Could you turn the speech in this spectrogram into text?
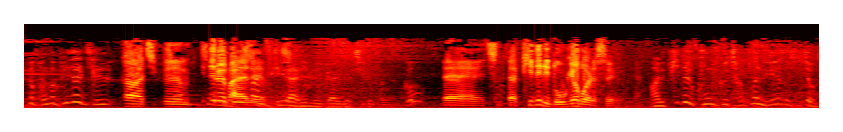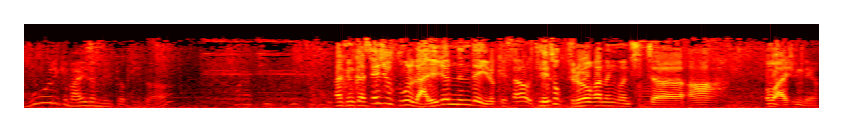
이거 방금 피들 딜. 아, 지금 피들을 봐야 돼요. 딜 아닙니까 이거 지금 방금 거? 네, 진짜 피들이 녹여버렸어요. 그냥. 아니 피들 궁 그 장판 위에서 진짜 뭐 이렇게 많이 납니까 피가? 아, 그러니까 세주 궁을 날렸는데 이렇게 싸우, 계속 들어가는 건 진짜, 아, 너무 아쉽네요.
